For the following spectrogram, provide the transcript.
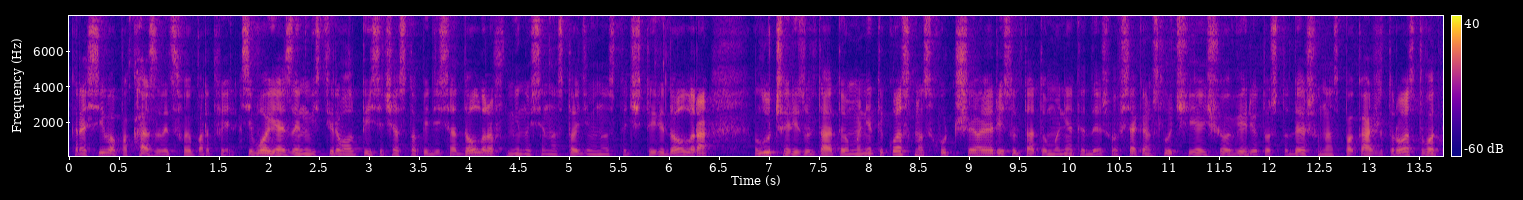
красиво показывать свой портфель. Всего я заинвестировал 1150 долларов в минусе на 194 доллара. Лучшие результаты у монеты Космос, худшие результаты у монеты Dash. Во всяком случае, я еще верю то, что Dash у нас покажет рост. Вот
